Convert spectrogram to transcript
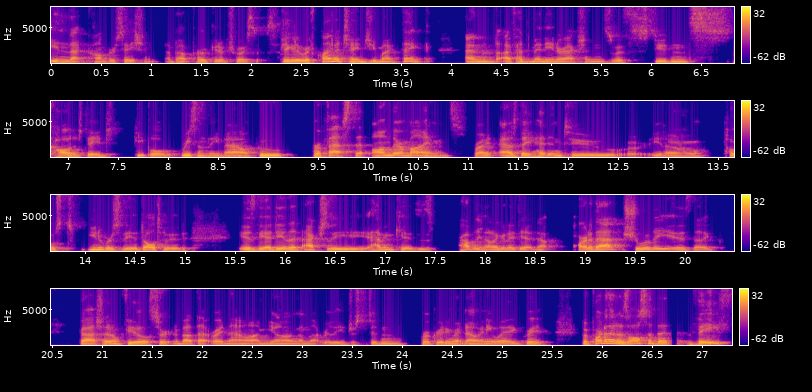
in that conversation about procreative choices. Particularly with climate change, you might think. And I've had many interactions with students, college age people recently now who profess that on their minds, right, as they head into, uh, you know, post university adulthood, is the idea that actually having kids is probably not a good idea. Now, part of that surely is that gosh, I don't feel certain about that right now. I'm young. I'm not really interested in procreating right now anyway. Great. But part of that is also that they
